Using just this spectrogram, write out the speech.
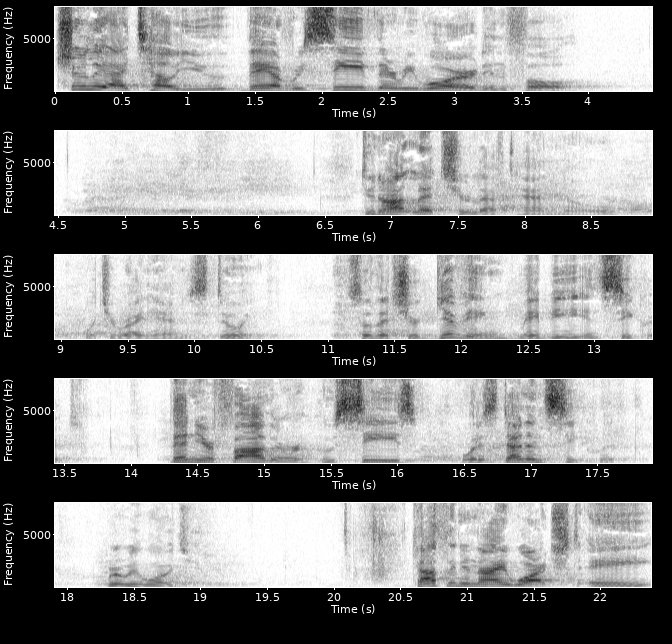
Truly I tell you, they have received their reward in full. Do not let your left hand know what your right hand is doing, so that your giving may be in secret. Then your Father, who sees what is done in secret, will reward you. Kathleen and I watched a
